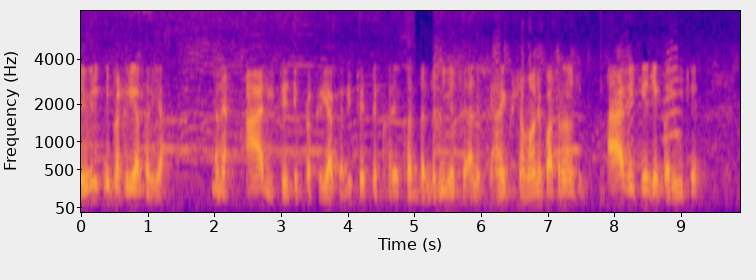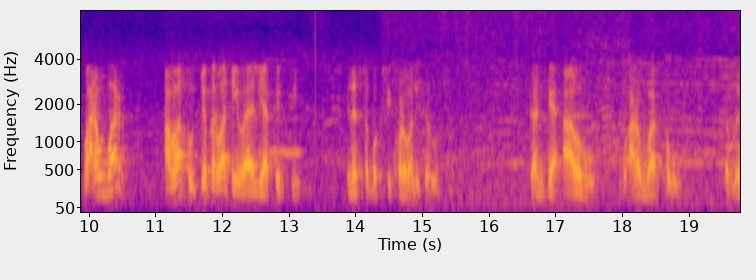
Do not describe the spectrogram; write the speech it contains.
એવી રીતની પ્રક્રિયા કર્યા અને આ રીતે જે પ્રક્રિયા કરી છે તે ખરેખર દંડનીય છે અને ક્યાંય ક્ષમાને પાત્ર નથી. આ રીતે જે કર્યું છે, વારંવાર આવા કૃત્ય કરવા ટેવાયેલી આ કીર્તિ એને સબક શીખવાડવાની જરૂર છે. કારણ કે આવું વારંવાર થવું, તમે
